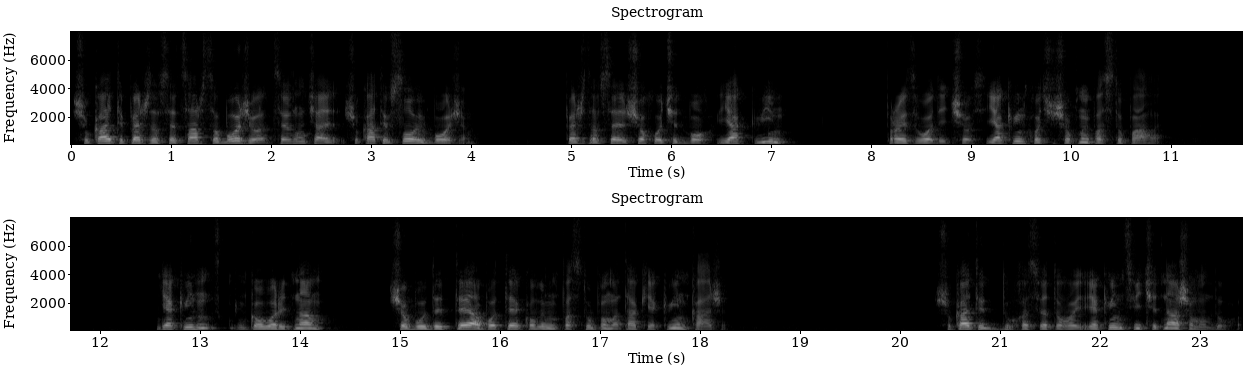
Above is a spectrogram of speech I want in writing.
Шукайте перш за все Царство Божого, це означає шукати в Слові Божому. Перш за все, що хоче Бог, як Він производить щось, як Він хоче, щоб ми поступали. Як Він говорить нам, що буде те або те, коли ми поступимо так, як Він каже. Шукайте Духа Святого, як Він свідчить нашому Духу.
